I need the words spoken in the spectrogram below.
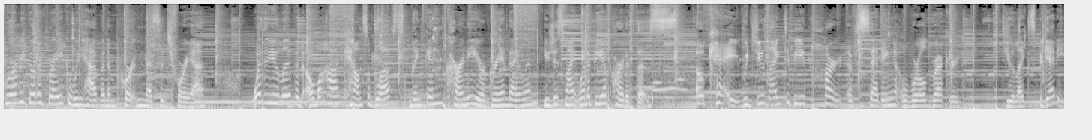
Before we go to break, we have an important message for you. Whether you live in Omaha, Council Bluffs, Lincoln, Kearney, or Grand Island, you just might want to be a part of this. Okay, would you like to be part of setting a world record? Do you like spaghetti?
